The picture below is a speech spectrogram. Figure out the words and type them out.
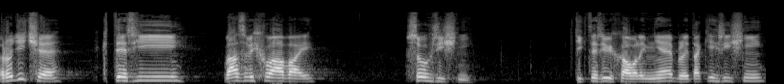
Rodiče, kteří vás vychovávají, jsou hříšní. Ti, kteří vychovávali mě, byli taky hříšní.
